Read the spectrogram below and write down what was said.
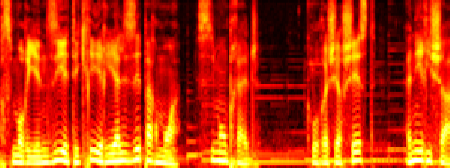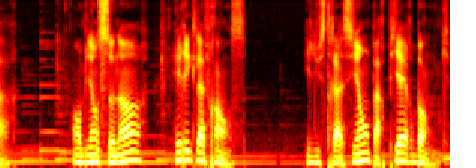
Ars Moriendi est écrit et réalisé par moi, Simon Predge. Co-recherchiste, Annie Richard. Ambiance sonore, Éric Lafrance. Illustration par Pierre Banque.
